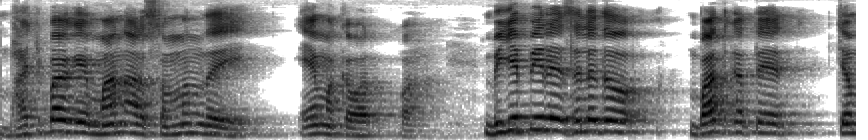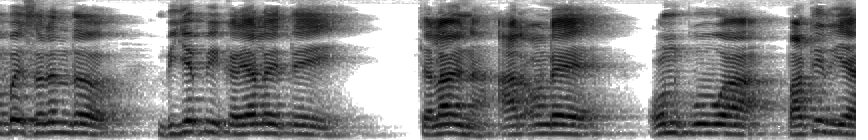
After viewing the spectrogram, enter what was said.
भाजपा के मान और सम्मान एम आका बीजेपी रे सेलेद बात करते चंपई सरें बीजेपी कार्यालय ते चलावना और उनकुआ पार्टी रिया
